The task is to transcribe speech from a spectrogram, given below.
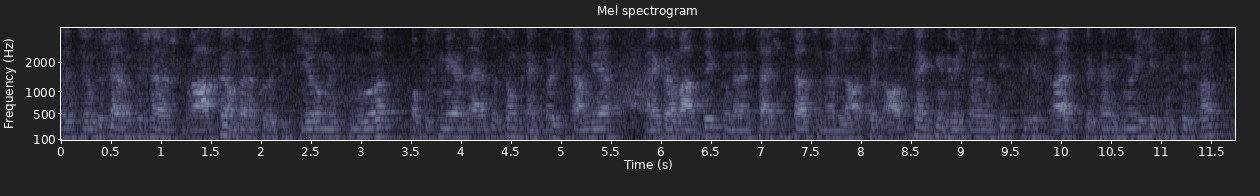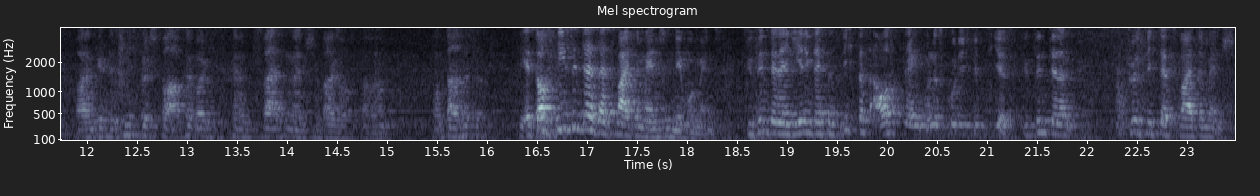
Das heißt, die Unterscheidung zwischen einer Sprache und einer Kodifizierung ist nur, ob es mehr als eine Person kennt, weil ich kann mir eine Grammatik und einen Zeichensatz und einen Lautsatz ausdenken, indem ich meine Notizbücher schreibe, da kann ich nur ich es entziffern, aber dann gilt es nicht als Sprache, weil ich es keinem zweiten Menschen beigebracht habe. Und das ist... Ja, doch, Sie sind ja der zweite Mensch in dem Moment. Sie sind ja derjenige, der für sich das ausdenkt und es kodifiziert. Sie sind ja dann für sich der zweite Mensch.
